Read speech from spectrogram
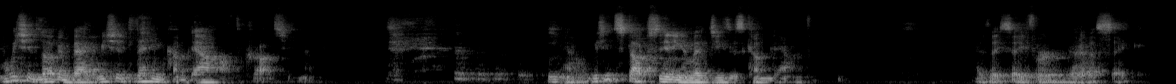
and we should love him back. We should let him come down off the cross, you know. You know, we should stop sinning and let Jesus come down, as they say, for God's sake.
